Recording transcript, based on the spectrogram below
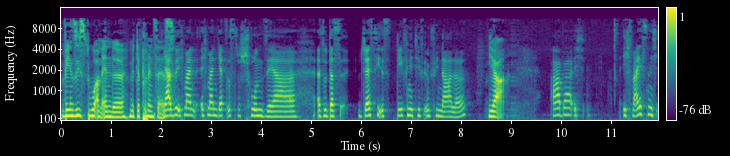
Wen siehst du am Ende mit der Princess? Ja, also ich meine, ich meine, jetzt ist es schon sehr, also das Jessie ist definitiv im Finale. Ja. Aber ich, ich weiß nicht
